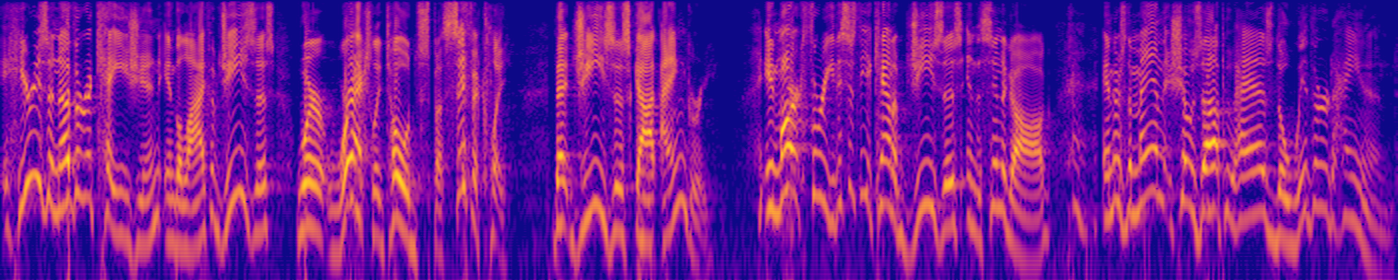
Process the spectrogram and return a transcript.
here is another occasion in the life of Jesus where we're actually told specifically that Jesus got angry. In Mark 3, this is the account of Jesus in the synagogue, and there's the man that shows up who has the withered hand.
